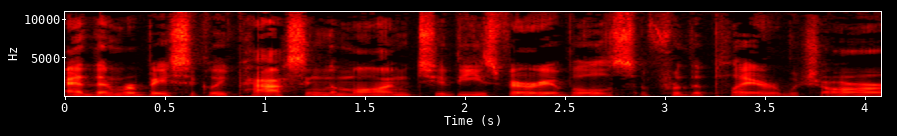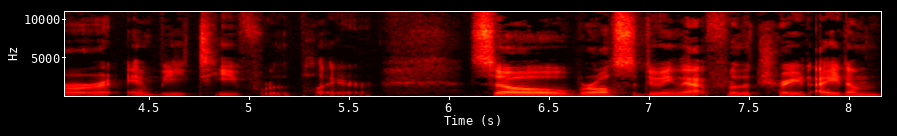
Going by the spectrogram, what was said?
and then we're basically passing them on to these variables for the player, which are NBT for the player. So we're also doing that for the trade item,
